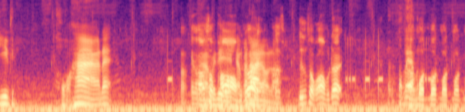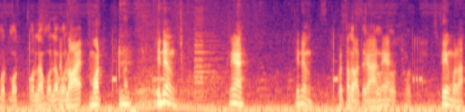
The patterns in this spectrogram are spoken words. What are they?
ยี่สิบห้าก็ได้ เอาศพเขาออกไปไม่ด้ได้วยหรอกเหรอ ดึงศพเขาออกไปด้วยต้องไปอะเอาหมดหมดหมดหมดหมดหมดหมดแล้วหมดแล้วหมเรีดยบร้อยหมด ที่หนึ่งเนี่ยที่หนึ่งกดตลอดการเนี่ยโทษโทษโทษเพ่งหมดละ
